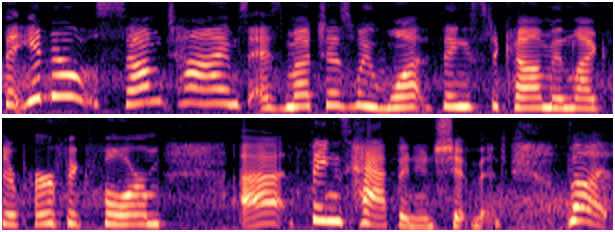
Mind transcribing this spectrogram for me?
that, you know, sometimes as much as we want things to come in like their perfect form, uh, things happen in shipment. But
